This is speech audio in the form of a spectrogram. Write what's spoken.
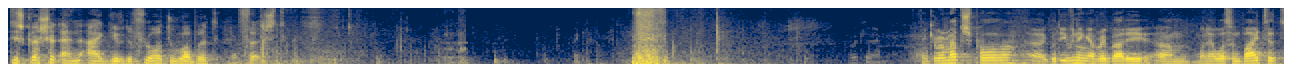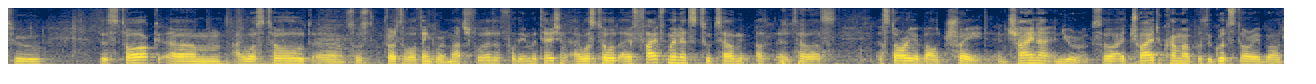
discussion, and I give the floor to Robert first. Thank you very much, Paul. Uh, good evening, everybody. Um, when I was invited to this talk, um, I was told, uh, so first of all, thank you very much for the, for the invitation. I was told I have five minutes to tell, me, uh, uh tell us a story about trade in China and Europe. So I tried to come up with a good story about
